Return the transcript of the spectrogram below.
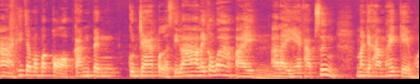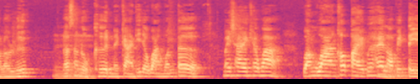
่าที่จะมาประกอบกันเป็นกุญแจเปิดศิลาอะไรก็ว่าไปอืมอะไรอย่างเงี้ยครับ ซึ่งมันจะทำให้เกมของเราลึกอืมแล้วสนุกขึ้นในการที่จะวางมอนเตอร์ ไม่ใช่แค่ว่าวางวางๆเข้าไปเพื่อให้เราไปตี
